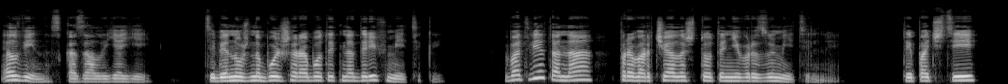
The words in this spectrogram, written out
«Элвина», — сказала я ей, — «тебе нужно больше работать над арифметикой». В ответ она проворчала что-то невразумительное. «Ты почти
